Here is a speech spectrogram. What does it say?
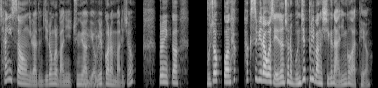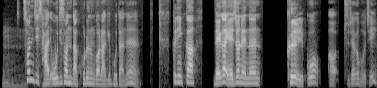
창의성이라든지 이런 걸 많이 중요하게 음, 여길 음. 거란 말이죠. 그러니까 무조건 학, 학습이라고 해서 예전처럼 문제풀이 방식은 아닌 것 같아요. 음. 선지 사 오지선다 고르는 거라기보다는 그러니까 내가 예전에는 글을 읽고 어 주제가 뭐지?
